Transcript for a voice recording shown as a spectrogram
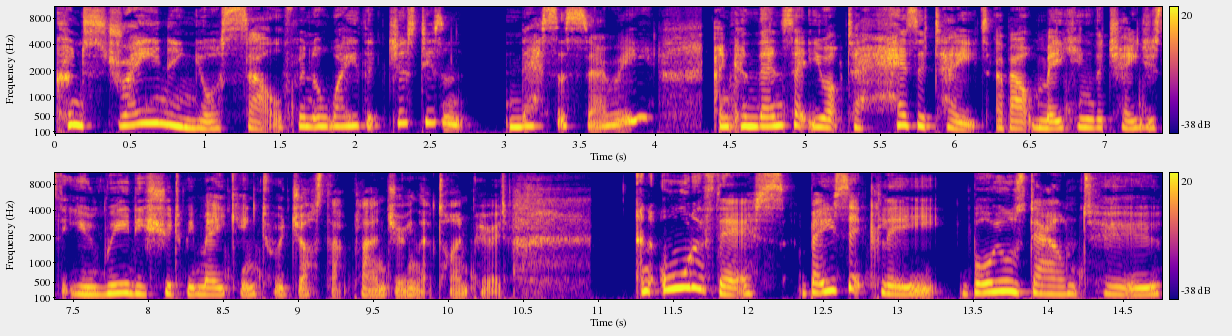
constraining yourself in a way that just isn't necessary and can then set you up to hesitate about making the changes that you really should be making to adjust that plan during that time period. And all of this basically boils down to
